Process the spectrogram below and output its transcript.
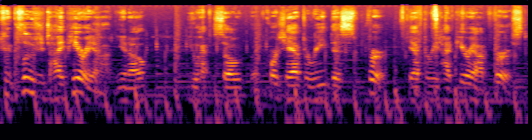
conclusion to Hyperion. You know, you have so of course you have to read this first. You have to read Hyperion first.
